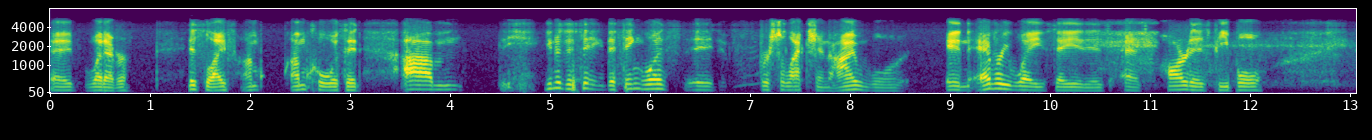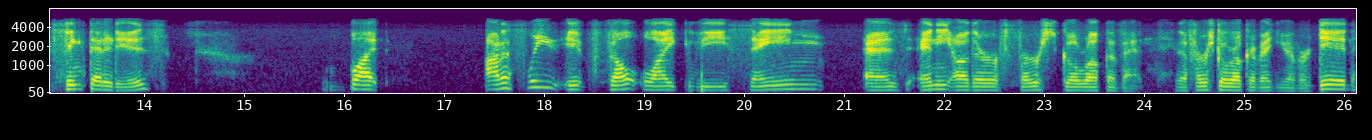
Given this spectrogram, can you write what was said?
uh, whatever, it's life. I'm I'm cool with it. Um, you know, the thing the thing was for selection, I will in every way say it is as hard as people think that it is. But honestly, it felt like the same as any other first Go Ruck event. The first Go Ruck event you ever did,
